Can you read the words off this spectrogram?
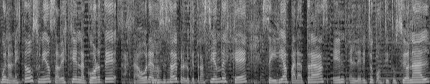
Bueno, en Estados Unidos sabés que en la corte hasta ahora no se sabe, pero lo que trasciende es que se iría para atrás en el derecho constitucional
